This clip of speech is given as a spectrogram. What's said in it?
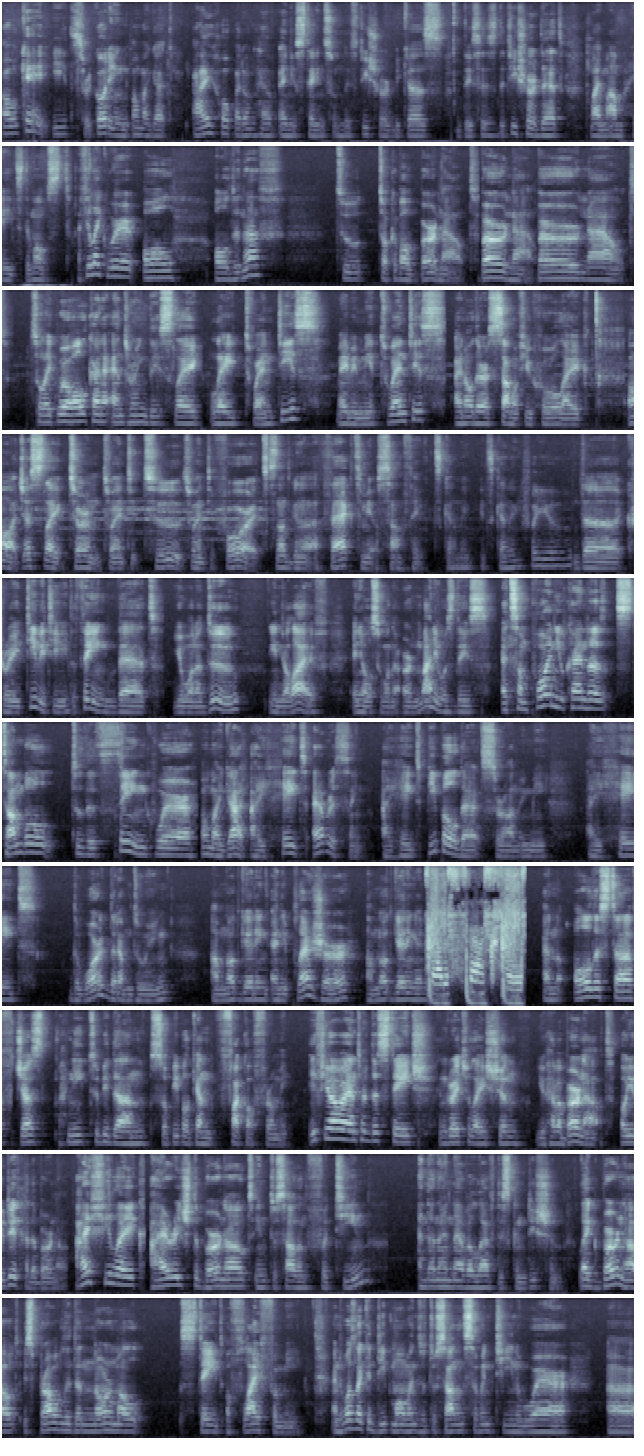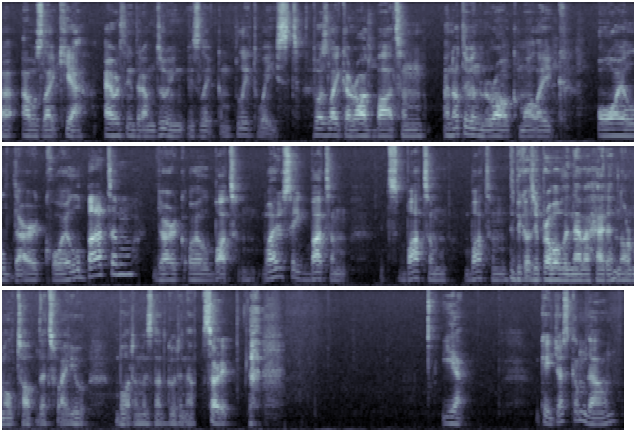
Okay, it's recording. Oh my god. I hope I don't have any stains on this t-shirt because this is the t-shirt that my mom hates the most. I feel like we're all old enough to talk about burnout. Burnout. Burnout. So like we're all kind of entering this like late 20s, maybe mid 20s. I know there are some of you who like oh, just like turn 22, 24, it's not gonna affect me or something. It's coming, it's coming for you. The creativity, the thing that you wanna do in your life, and you also wanna earn money with this, at some point you kind of stumble to the thing where, oh my god, I hate everything. I hate people that surrounding me. I hate the work that I'm doing. I'm not getting any pleasure, I'm not getting any satisfaction. And all this stuff just need to be done so people can fuck off from me. If you ever entered this stage, congratulations, you have a burnout, or you did have a burnout. I feel like I reached the burnout in 2014 and then I never left this condition. Like burnout is probably the normal state of life for me. And it was like a deep moment in 2017 where uh, I was like, yeah, everything that I'm doing is like complete waste. It was like a rock bottom, and not even rock, more like oil, dark oil bottom, dark oil bottom. Why do you say bottom? It's bottom, bottom. It's because you probably never had a normal top, that's why you bottom is not good enough. Sorry. yeah. Okay, just come down.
